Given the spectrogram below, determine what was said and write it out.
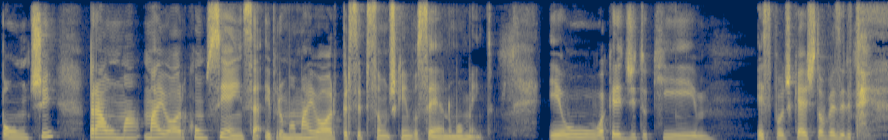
ponte para uma maior consciência e para uma maior percepção de quem você é no momento. Eu acredito que esse podcast talvez ele tenha.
